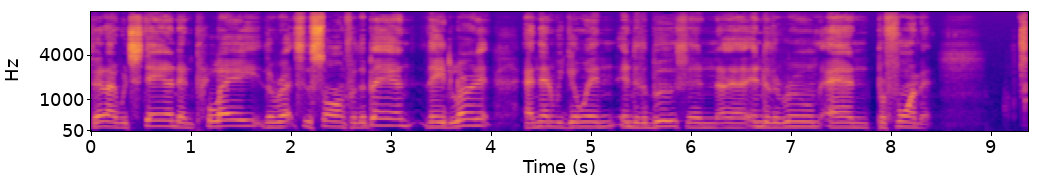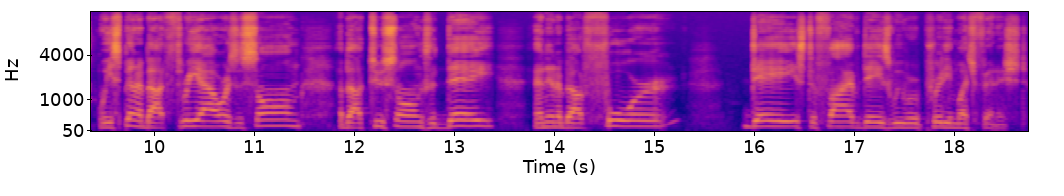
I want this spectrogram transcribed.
Then I would stand and play the rest of the song for the band. They'd learn it, and then we'd go in into the booth and uh, into the room and perform it. We spent about three hours a song, about two songs a day, and in about four days to five days, we were pretty much finished.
